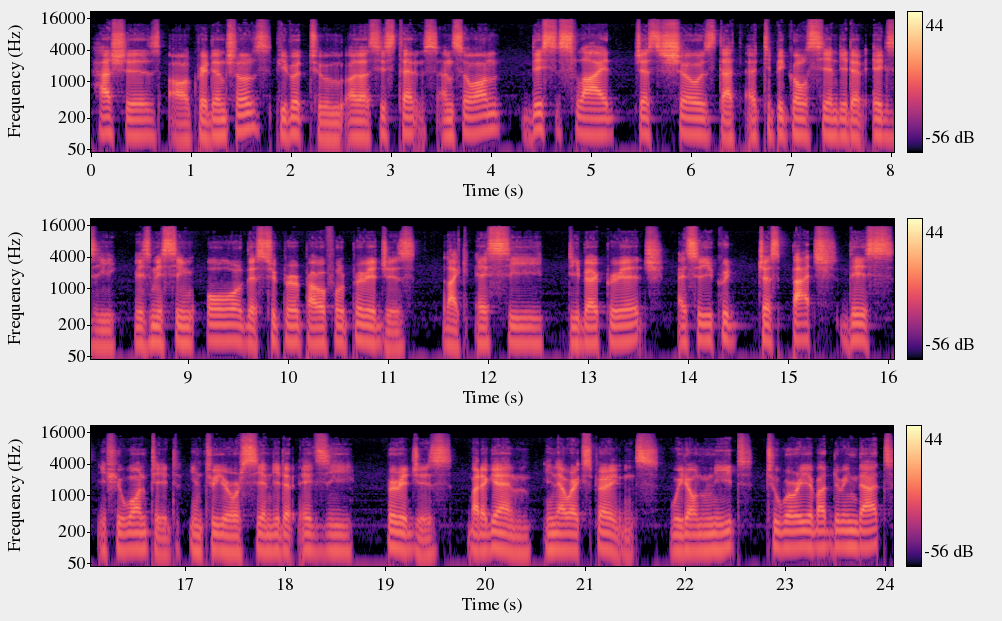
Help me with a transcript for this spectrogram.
hashes or credentials, pivot to other systems, and so on. This slide just shows that a typical cmd.exe is missing all the super powerful privileges like SC debug privilege. And so you could just patch this if you wanted into your cmd.exe privileges. But again, in our experience, we don't need to worry about doing that.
